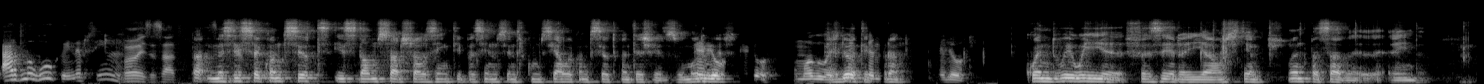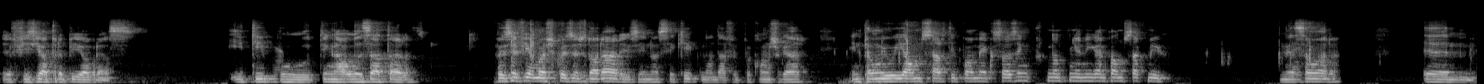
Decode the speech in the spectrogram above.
Ar de maluca, ainda por cima. Pois, exato. Pá, mas isso aconteceu-te, isso de almoçar sozinho, tipo assim, no centro comercial, aconteceu-te quantas vezes? Uma ou duas? calhou. Uma ou duas. Calhou, tipo, pronto. calhou. Quando eu ia fazer aí há uns tempos, no ano passado ainda, a fisioterapia ao braço, e tipo, tinha aulas à tarde. Depois havia umas coisas de horários e não sei o quê, que não dava para conjugar. Então eu ia almoçar tipo ao Mac sozinho porque não tinha ninguém para almoçar comigo. Nessa hora. Um,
